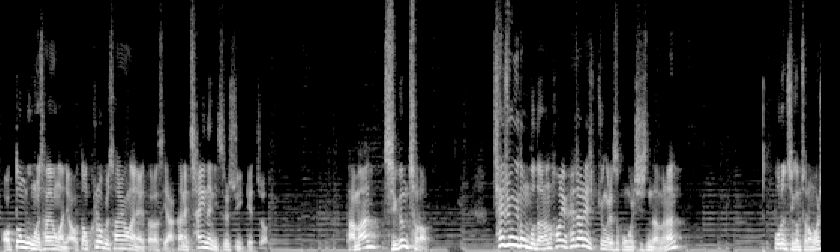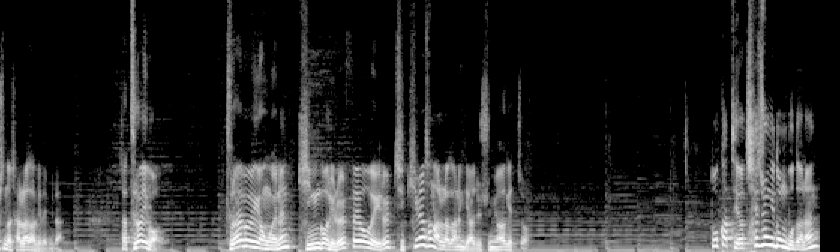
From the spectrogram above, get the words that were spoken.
어떤 공을 사용하냐 어떤 클럽을 사용하냐에 따라서 약간의 차이는 있을 수 있겠죠 다만 지금처럼 체중 이동보다는 허리 회전에 집중을 해서 공을 치신다면 볼은 지금처럼 훨씬 더 잘 나가게 됩니다. 자 드라이버. 드라이버의 경우에는 긴 거리를 페어웨이를 지키면서 날아가는 게 아주 중요하겠죠. 똑같아요. 체중 이동보다는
